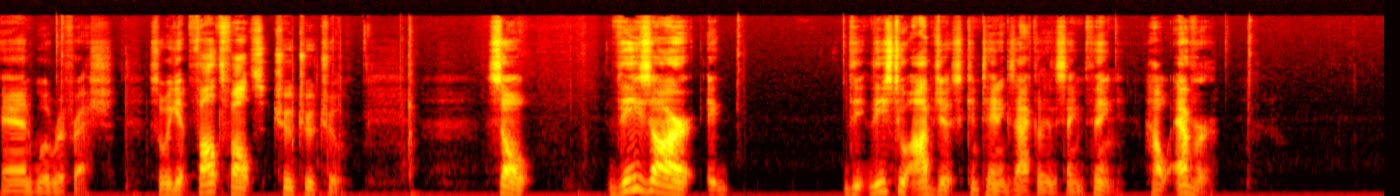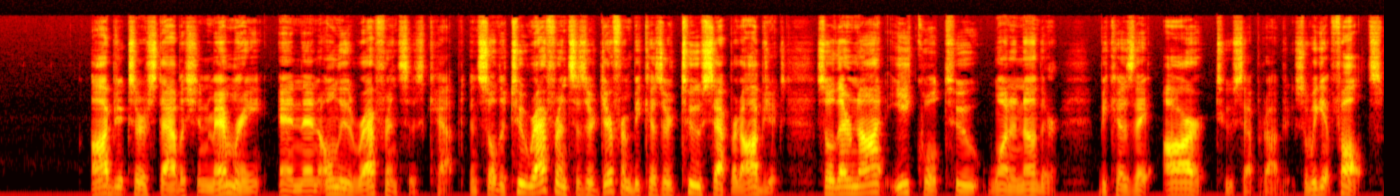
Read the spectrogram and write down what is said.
and we'll refresh. So we get false, false, true, true, true. So these are the, these two objects contain exactly the same thing. However, objects are established in memory and then only the reference is kept. And so the two references are different because they're two separate objects. So they're not equal to one another because they are two separate objects. So we get false.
